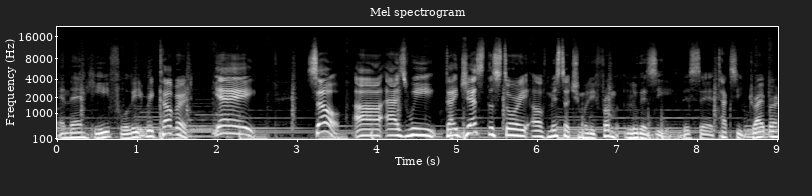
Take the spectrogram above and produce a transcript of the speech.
and then he fully recovered. Yay! So, uh, as we digest the story of Mr. Chimuli from Lugazi, this uh, taxi driver,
